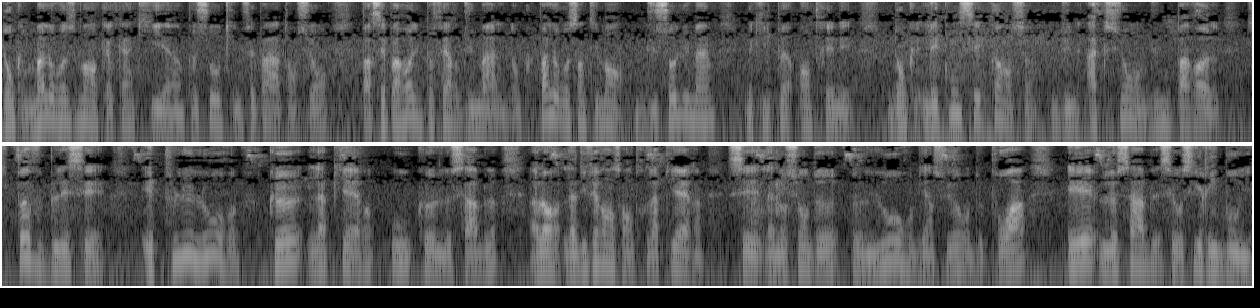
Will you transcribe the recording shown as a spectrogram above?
Donc, malheureusement, quelqu'un qui est un peu sot, qui ne fait pas attention, par ses paroles, il peut faire du mal. Donc, pas le ressentiment du sot lui-même, mais qu'il peut entraîner. Donc, les conséquences d'une action, d'une parole, qui peuvent blesser, est plus lourd que la pierre ou que le sable. Alors la différence entre la pierre, c'est la notion de euh, lourd, bien sûr, de poids, et le sable, c'est aussi ribouille,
